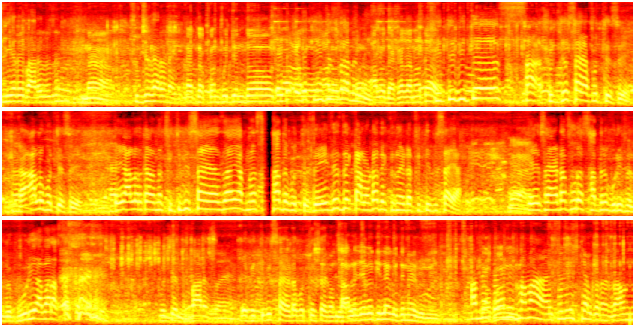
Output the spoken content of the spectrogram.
ক্লিয়ারে বাড়ে বুঝেন না। সূর্যের কারণে। তখন পর্যন্ত এটা- কি হইতেছে আলো দেখা জানো তো। পৃথিবীতে সূর্যের ছায়া পড়তেছে আলো পড়তেছে। এই আলোর কারণে পৃথিবীর ছায়া যায় আপনার ছাদে পড়তেছে। এই যে যে কালোটা দেখতেছেন এটা পৃথিবীর ছায়া। হ্যাঁ। এই ছায়াটা পুরো ছাদের ঘুরি ফেলবে। ঘুরি আবার আস্তে আস্তে। বুঝছেন? বাড়ে যায় এই পৃথিবীর ছায়াটা পড়তেছে এখন। লালে যাবে কিলা কইতে না রুনি আপনি একটা জিনিস মামা একটা জিনিস খেয়াল করেন রাউন্ড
